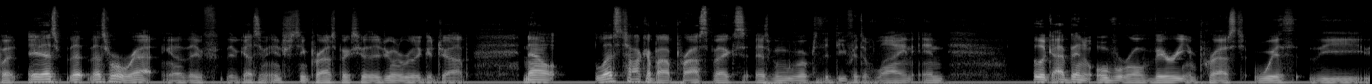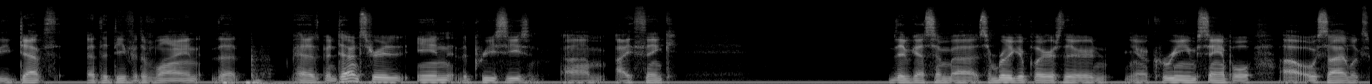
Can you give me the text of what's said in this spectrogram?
but hey, that's that, that's where we're at. You know, they've they've got some interesting prospects here. They're doing a really good job. Now, let's talk about prospects as we move up to the defensive line. And look, I've been overall very impressed with the the depth at the defensive line that has been demonstrated in the preseason. Um, I think they've got some uh, some really good players there. You know, Kareem Sample, uh, Ossai looks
